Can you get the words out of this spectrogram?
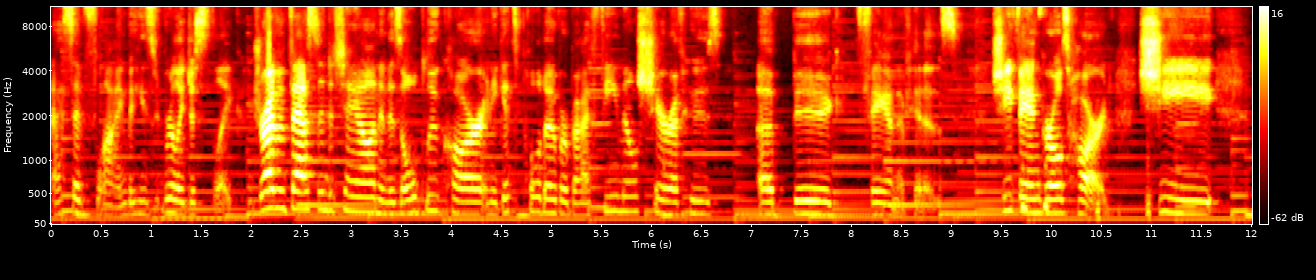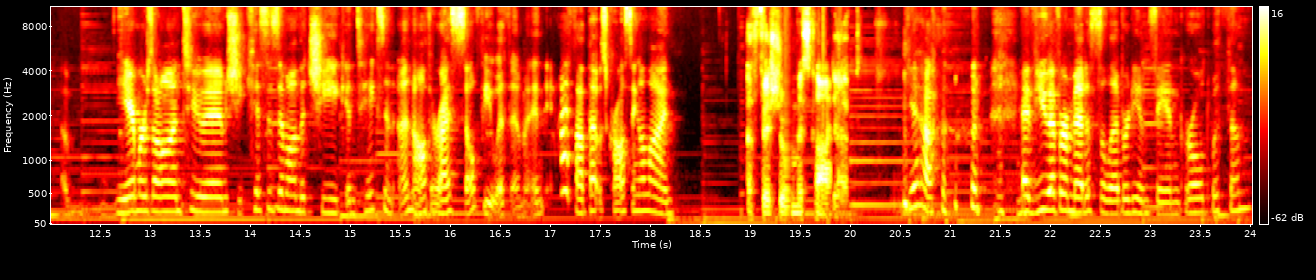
I said flying, but he's really just like driving fast into town in his old blue car, and he gets pulled over by a female sheriff who's a big fan of his. She fangirls hard. She uh, yammers on to him. She kisses him on the cheek and takes an unauthorized selfie with him. And I thought that was crossing a line. Official misconduct. Yeah. Have you ever met a celebrity and fangirled with them,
